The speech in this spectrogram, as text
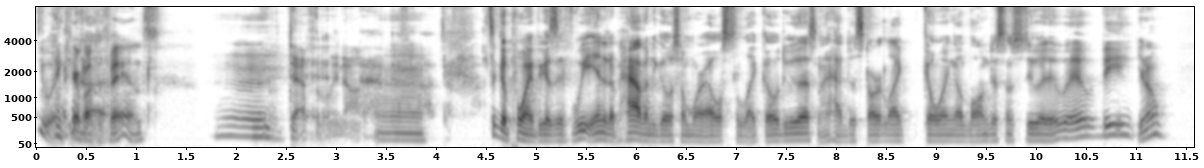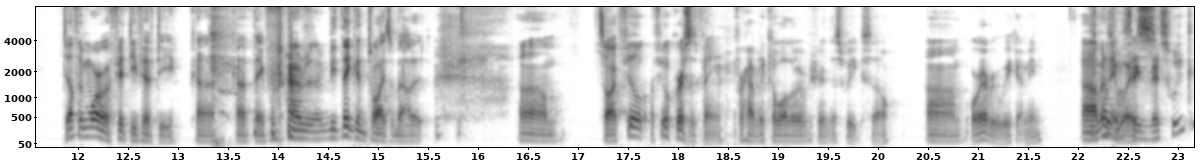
He wouldn't care do about the fans. Definitely not. That's a good point because if we ended up having to go somewhere else to like go do this and I had to start like going a long distance to do it, it, would- it would be, you know, definitely more of a 50-50 kind of kind of thing for I'd be thinking twice about it. Um so I feel I feel Chris's pain for having to come all the way over here this week, so um or every week, I mean. Uh, but I was gonna say anyways, this week.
